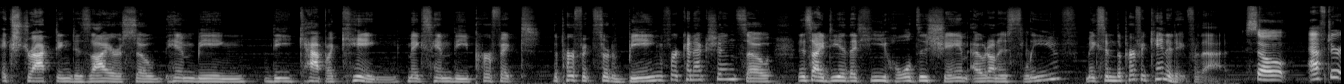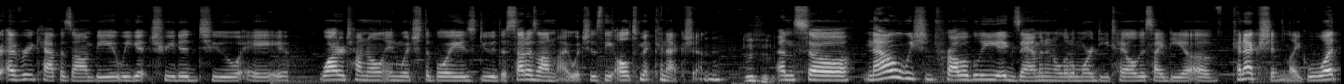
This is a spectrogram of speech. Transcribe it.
extracting desire, so him being the kappa king makes him the perfect the perfect sort of being for connection. So this idea that he holds his shame out on his sleeve makes him the perfect candidate for that. So, after every Kappa zombie, we get treated to a water tunnel in which the boys do the Sarazanmai, which is the ultimate connection. And so, now we should probably examine in a little more detail this idea of connection. Like, what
